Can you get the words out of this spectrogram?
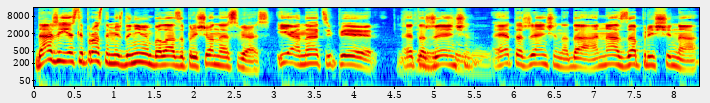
Даже если просто между ними была запрещенная связь, и она теперь, эта женщина, чуву. эта женщина, да, она запрещена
